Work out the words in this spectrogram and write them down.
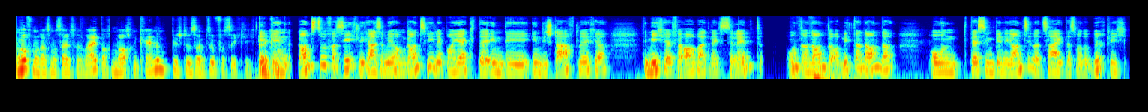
Hoffen wir, dass wir es also weitermachen können. Bist du so zuversichtlich? Ich bin ganz zuversichtlich. Also wir haben ganz viele Projekte in die, in die Startlöcher. Die Milchhöfe arbeiten exzellent untereinander und miteinander. Und deswegen bin ich ganz überzeugt, dass wir da wirklich,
